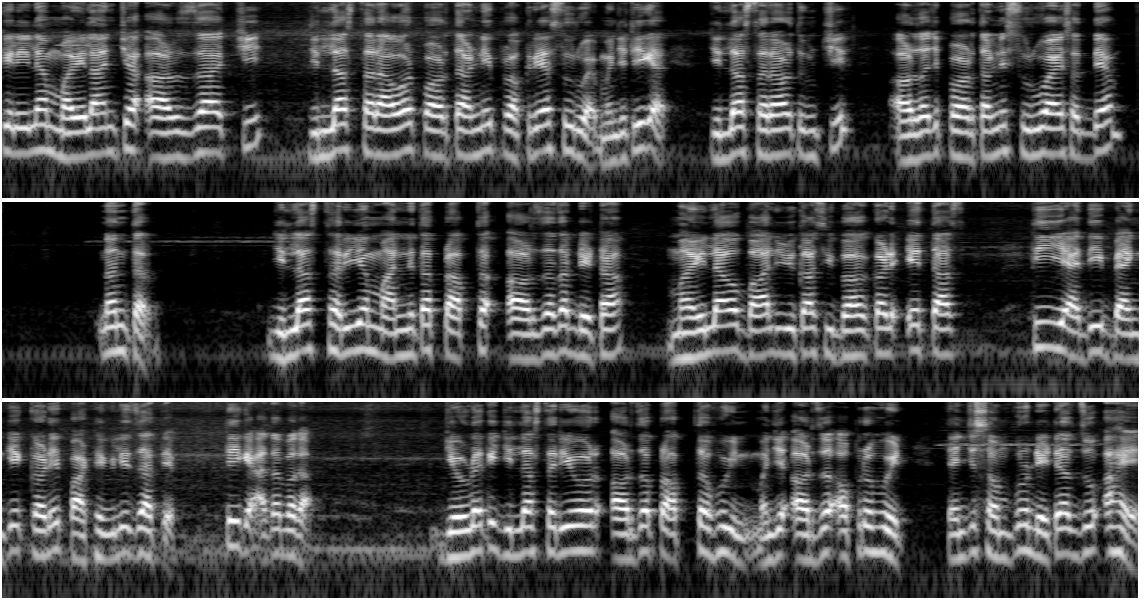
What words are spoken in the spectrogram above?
केलेल्या महिलांच्या अर्जाची जिल्हा स्तरावर पडताळणी प्रक्रिया सुरू आहे. म्हणजे ठीक आहे? जिल्हा स्तरावर तुमची अर्जाची पडताळणी सुरू आहे सध्या. नंतर जिल्हास्तरीय मान्यता प्राप्त अर्जाचा डेटा महिला व बाल विकास विभागाकडे येताच ती यादी बँकेकडे पाठविली जाते. ठीक आहे? आता बघा. जेवढं की जिल्हास्तरीयवर अर्ज प्राप्त होईल म्हणजे अर्ज अप्रूव्ह होईल त्यांची संपूर्ण डेटा जो आहे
